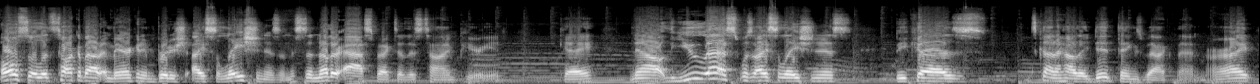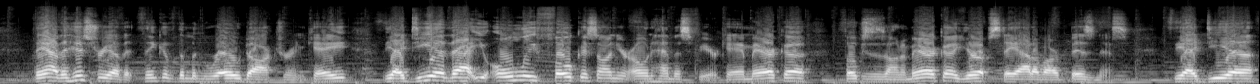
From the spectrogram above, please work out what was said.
Also, let's talk about American and British isolationism. This is another aspect of this time period. Okay, now the U.S. was isolationist because it's kind of how they did things back then. All right, they have a history of it. Think of the Monroe Doctrine. Okay, the idea that you only focus on your own hemisphere. Okay, America focuses on America. Europe stay out of our business. It's the idea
